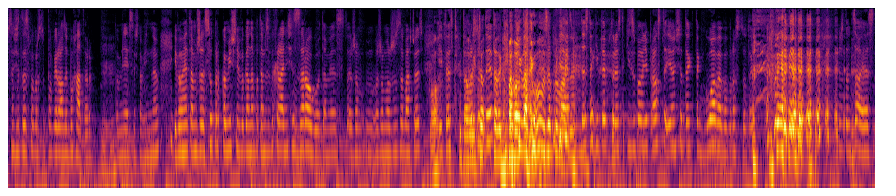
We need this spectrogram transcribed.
W sensie to jest po prostu powielony bohater. Mhm. To nie jesteś tam innym. I pamiętam, że super komicznie wygląda potem z wychylanie się z za rogu. Tam jest, że, że możesz zobaczyć. O, I to jest po To, prostu to, typ. to, to No, kiwa tak. głową zaprowadzę. To jest taki typ, który jest taki zupełnie prosty i on się tak, tak głowę po prostu tak... że tam co jest?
